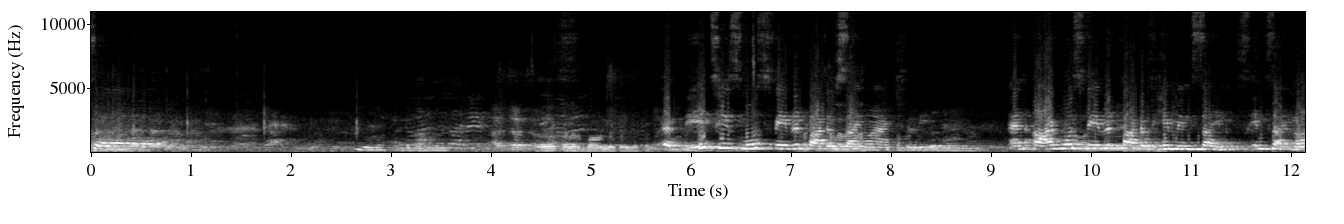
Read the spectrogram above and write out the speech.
So, uh, it's his most favorite part of SIIMA actually and our most favorite part of him in SIIMA. In SIIMA.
